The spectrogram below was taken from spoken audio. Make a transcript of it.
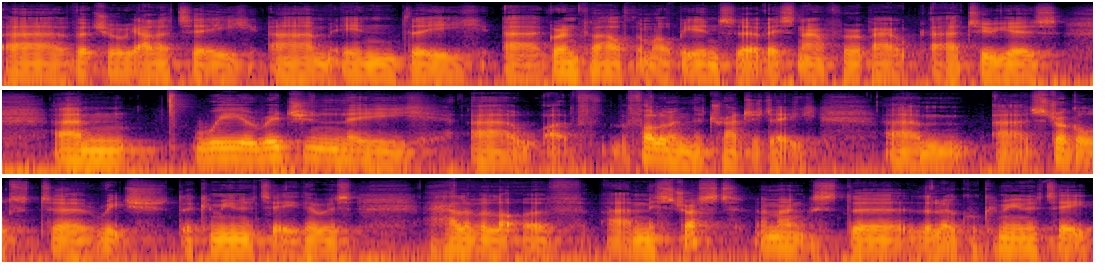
uh, virtual reality um, in the uh, Grenfell Health and Wellbeing Service now for about uh, two years. Um, we originally, uh, following the tragedy, um, uh, struggled to reach the community. There was a hell of a lot of uh, mistrust amongst the, the local community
